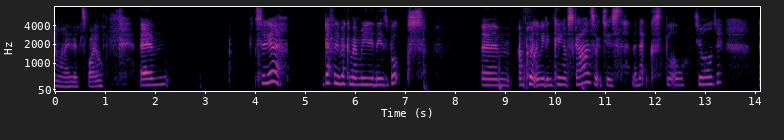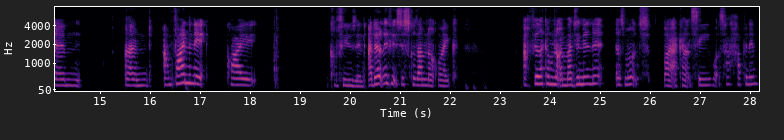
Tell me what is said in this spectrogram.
and when I did spoil. Um. So yeah, definitely recommend reading these books. Um, I'm currently reading King of Scars, which is the next little duology. Um, and I'm finding it quite confusing. I don't know if it's just because I'm not like, I feel like I'm not imagining it as much. Like I can't see what's ha- happening.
